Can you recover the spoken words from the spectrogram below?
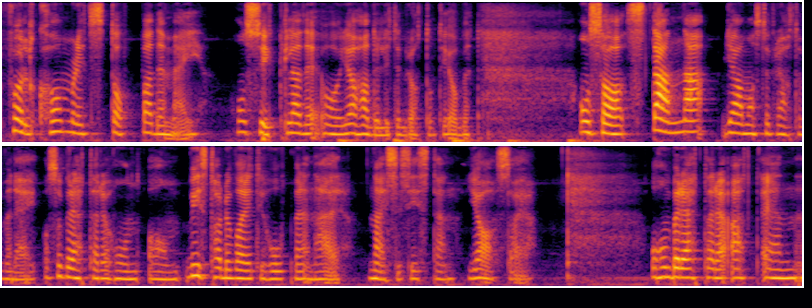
fullkomligt stoppade mig. Hon cyklade och jag hade lite bråttom till jobbet. Hon sa stanna, jag måste prata med dig. Och så berättade hon om, visst har du varit ihop med den här narcissisten? Ja, sa jag. Och hon berättade att en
